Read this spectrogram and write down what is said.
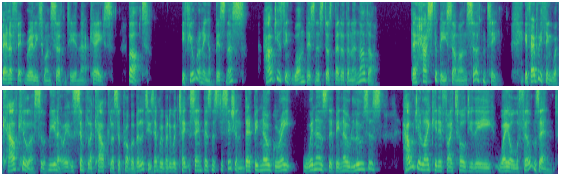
benefit really to uncertainty in that case. But if you're running a business, how do you think one business does better than another? There has to be some uncertainty. If everything were calculus, you know, it was simpler calculus of probabilities, everybody would take the same business decision. There'd be no great winners, there'd be no losers. How would you like it if I told you the way all the films end?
